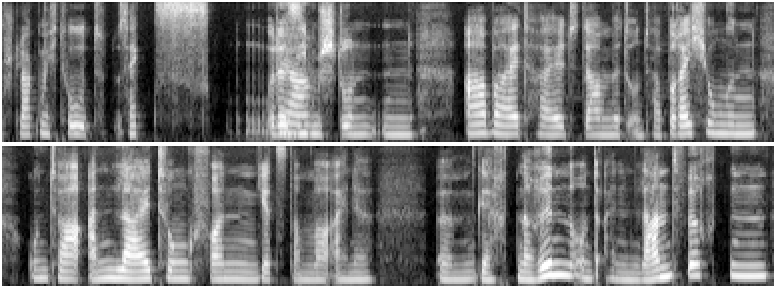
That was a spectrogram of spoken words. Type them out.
schlag mich tot, sechs oder ja. sieben Stunden Arbeit halt da mit Unterbrechungen unter Anleitung von, jetzt haben wir eine ähm, Gärtnerin und einen Landwirten,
